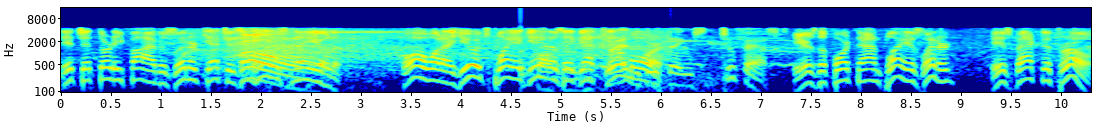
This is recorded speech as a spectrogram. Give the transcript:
It's at 35 as Leonard catches and oh. he is nailed. Oh, what a huge play again as they team. got Trying to do Gilmore. things too fast. Here's the fourth down play as Leonard is back to throw.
